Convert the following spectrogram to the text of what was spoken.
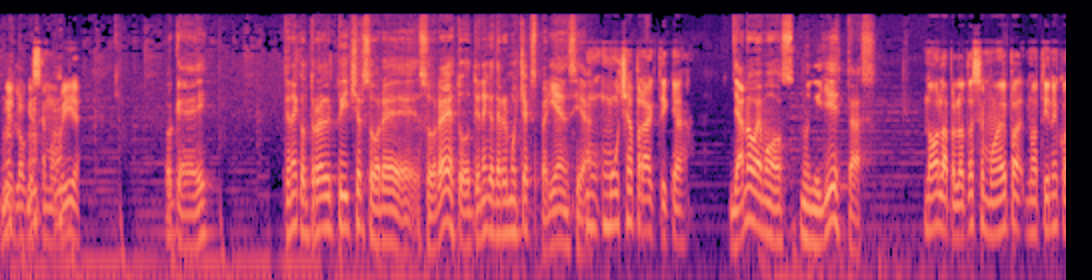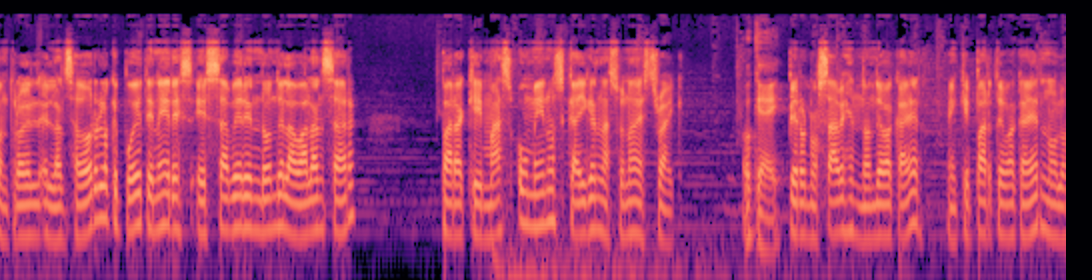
de lo que se movía. Ok. ¿Tiene control el pitcher sobre, sobre esto o tiene que tener mucha experiencia? mucha práctica. Ya no vemos nudillistas. No, la pelota se mueve, no tiene control. El, lanzador lo que puede tener es, saber en dónde la va a lanzar para que más o menos caiga en la zona de strike. Ok. Pero no sabes en dónde va a caer, en qué parte va a caer, no lo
